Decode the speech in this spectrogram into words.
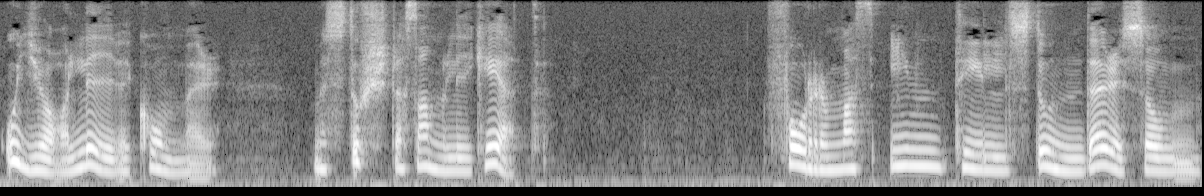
Och ja, livet kommer med största sannolikhet formas in till stunder som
